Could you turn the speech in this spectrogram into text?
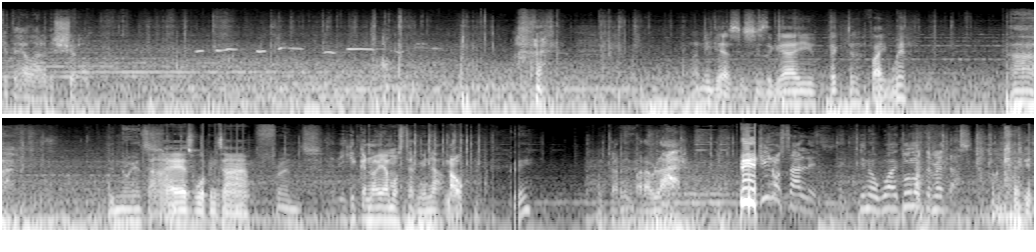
Get the hell out of this shithole. Oh. Let me guess, this is the guy you picked to fight with? Uh, didn't know we had to Ass whooping time. friends. Te dije que no habíamos terminado. No. ¿Sí? Muy tarde para hablar. Bitch. Aquí no sales. You know what? Tú no te metas. Okay.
